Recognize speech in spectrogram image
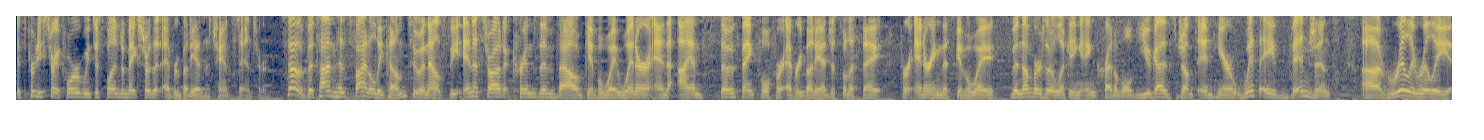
It's pretty straightforward. We just wanted to make sure that everybody has a chance to enter. So the time has finally come to announce the Innistrad Crimson Vow giveaway winner, and I am so thankful for everybody. I just want to say for entering this giveaway, the numbers are looking incredible. You guys jumped in here with a vengeance. Uh, really, really,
